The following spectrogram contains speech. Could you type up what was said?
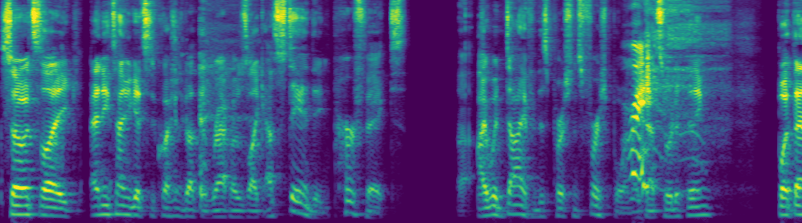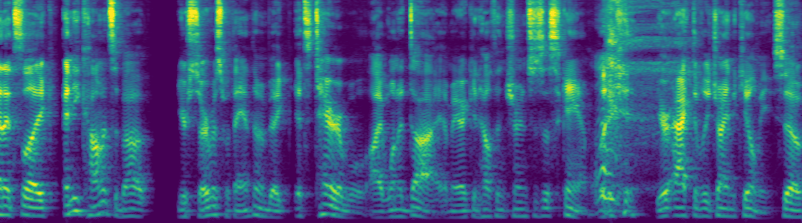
So it's like anytime you get to questions about the rep, I was like, outstanding, perfect. I would die for this person's firstborn, like that sort of thing. But then it's like any comments about your service with Anthem, I'd be like, it's terrible. I want to die. American health insurance is a scam. Like you're actively trying to kill me. So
